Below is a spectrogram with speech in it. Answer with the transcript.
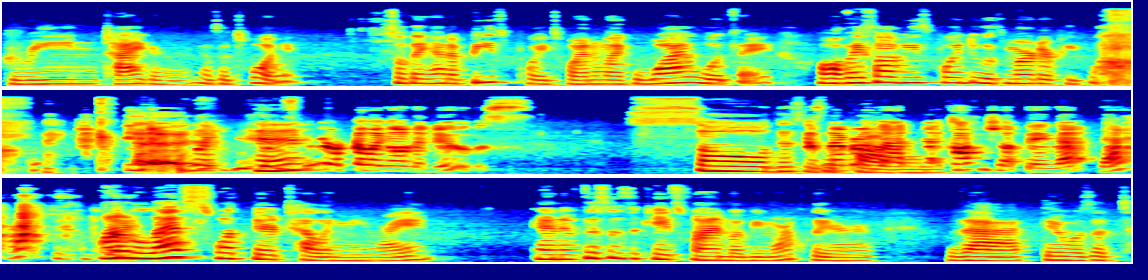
green tiger as a toy. So they had a Beast Boy toy, and I'm like, why would they? All they saw Beast Boy do was murder people. like, yeah, like huh? killing on the news. So this is remember that, that coffee shop thing that that happened. Unless what they're telling me, right? And if this is the case, fine, but be more clear that there was a t-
